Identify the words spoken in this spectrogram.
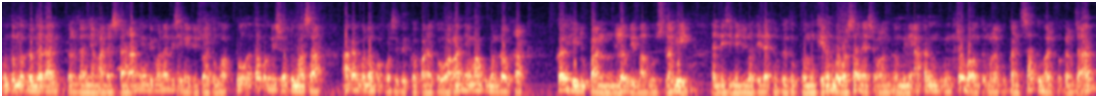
untuk mengerjakan pekerjaan yang ada sekarang yang di mana di sini di suatu waktu ataupun di suatu masa akan berdampak positif kepada keuangan yang mampu mendongkrak kehidupan lebih bagus lagi dan di sini juga tidak tertutup kemungkinan bahwasanya seorang Gemini akan mencoba untuk melakukan satu hal pekerjaan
